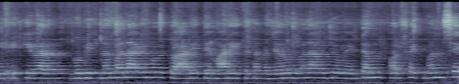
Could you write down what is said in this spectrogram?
તમે એકવાર ગુભીત ન બનાવી હોય, તો આ રીતે મારી રીતે તમે જરૂર બનાવજો. એકદમ પરફેક્ટ બનશે.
